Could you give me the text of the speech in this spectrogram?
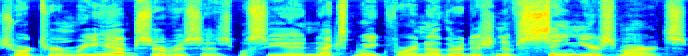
Short Term Rehab Services. We'll see you next week for another edition of Senior Smarts.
